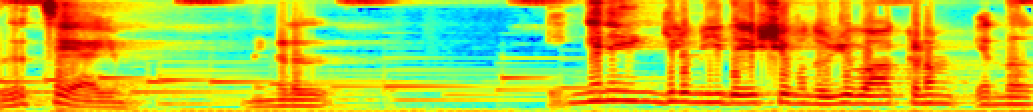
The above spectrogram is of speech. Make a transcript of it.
തീർച്ചയായും നിങ്ങൾ എങ്ങനെയെങ്കിലും ഈ ദേഷ്യം ഒന്ന് ഒഴിവാക്കണം എന്ന്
